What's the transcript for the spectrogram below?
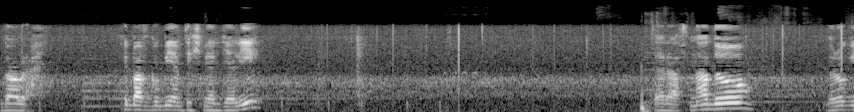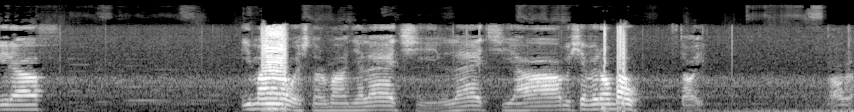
Dobra. Chyba zgubiłem tych śmierdzieli. Teraz na dół. Drugi raz. I małyż normalnie leci, leci, aby się wyrąbał. Stoi. Dobra.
